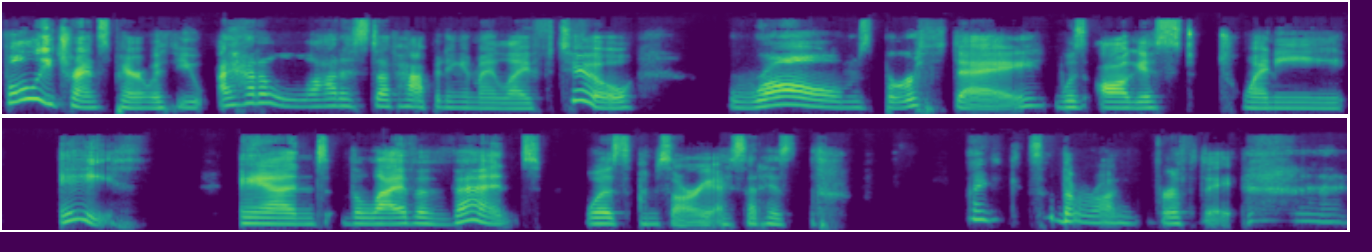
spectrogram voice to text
fully transparent with you, I had a lot of stuff happening in my life too. Rome's birthday was August 28th. And the live event was, I'm sorry, I said his, I said the wrong birthday. Mm.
